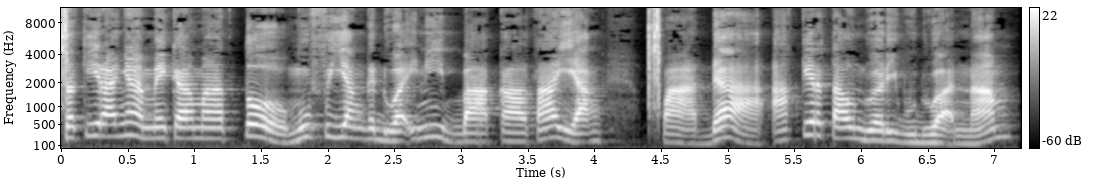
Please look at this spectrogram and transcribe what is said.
Sekiranya Mekamato movie yang kedua ini bakal tayang pada akhir tahun 2026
